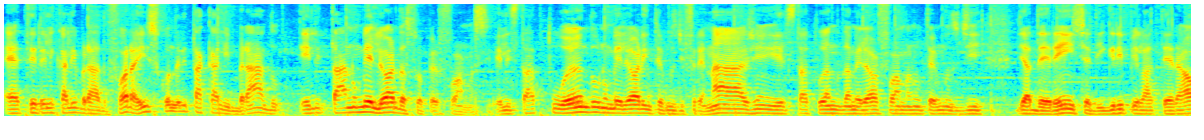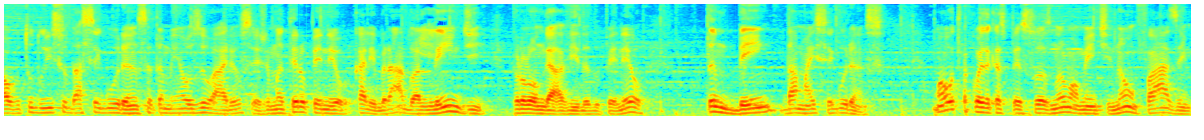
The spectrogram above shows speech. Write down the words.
é ter ele calibrado. Fora isso, quando ele está calibrado, ele está no melhor da sua performance. Ele está atuando no melhor em termos de frenagem, ele está atuando da melhor forma no termos de, de aderência, de gripe lateral, e tudo isso dá segurança também ao usuário. Ou seja, manter o pneu calibrado, além de prolongar a vida do pneu, também dá mais segurança. Uma outra coisa que as pessoas normalmente não fazem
